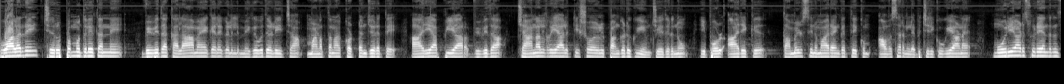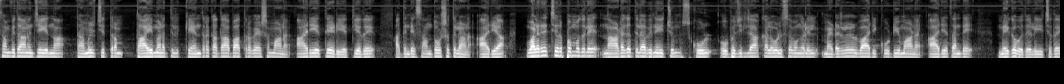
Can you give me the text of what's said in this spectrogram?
വളരെ ചെറുപ്പം മുതലേ തന്നെ വിവിധ കലാമേഖലകളിൽ മികവ് തെളിയിച്ച മണത്തണ കൊട്ടഞ്ചുരത്തെ ആര്യ പി ആർ വിവിധ ചാനൽ റിയാലിറ്റി ഷോകളിൽ പങ്കെടുക്കുകയും ചെയ്തിരുന്നു. ഇപ്പോൾ ആര്യക്ക് തമിഴ് സിനിമാ രംഗത്തേക്കും അവസരം ലഭിച്ചിരിക്കുകയാണ്. മൂരിയാട് സുരേന്ദ്രൻ സംവിധാനം ചെയ്യുന്ന തമിഴ് ചിത്രം തായ്മനത്തിൽ കേന്ദ്ര കഥാപാത്ര വേഷമാണ് ആര്യയെ തേടിയെത്തിയത്. അതിന്റെ സന്തോഷത്തിലാണ് ആര്യ. വളരെ ചെറുപ്പം മുതലേ നാടകത്തിൽ അഭിനയിച്ചും സ്കൂൾ ഉപജില്ലാ കലോത്സവങ്ങളിൽ മെഡലുകൾ വാരിക്കൂട്ടിയുമാണ് ആര്യ തന്റെ മികവ് തെളിയിച്ചത്.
